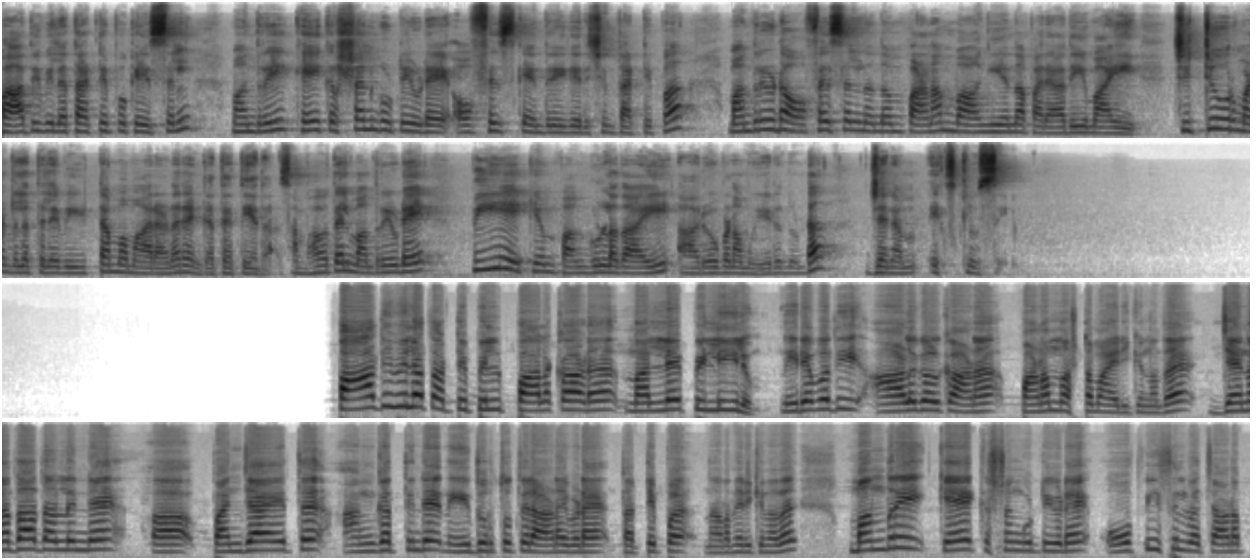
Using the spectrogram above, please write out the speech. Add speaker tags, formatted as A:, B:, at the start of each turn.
A: പാതിവില തട്ടിപ്പ് കേസിൽ മന്ത്രി കെ കൃഷ്ണൻകുട്ടിയുടെ ഓഫീസ് കേന്ദ്രീകരിച്ചും തട്ടിപ്പ്. മന്ത്രിയുടെ ഓഫീസിൽ നിന്നും പണം വാങ്ങിയെന്ന പരാതിയുമായി ചിറ്റൂർ മണ്ഡലത്തിലെ വീട്ടമ്മമാരാണ് രംഗത്തെത്തിയത്. സംഭവത്തിൽ മന്ത്രിയുടെ പി എക്കും പങ്കുള്ളതായി ആരോപണമുയരുന്നുണ്ട്. ജനം എക്സ്ക്ലൂസീവ്.
B: പാതിവില തട്ടിപ്പിൽ പാലക്കാട് നല്ലേപ്പിള്ളിയിലും നിരവധി ആളുകൾക്കാണ് പണം നഷ്ടമായിരിക്കുന്നത്. ജനതാദളിന്റെ പഞ്ചായത്ത് അംഗത്തിന്റെ നേതൃത്വത്തിലാണ് ഇവിടെ തട്ടിപ്പ് നടന്നിരിക്കുന്നത്. മന്ത്രി കെ കൃഷ്ണൻകുട്ടിയുടെ ഓഫീസിൽ വെച്ചാണ്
